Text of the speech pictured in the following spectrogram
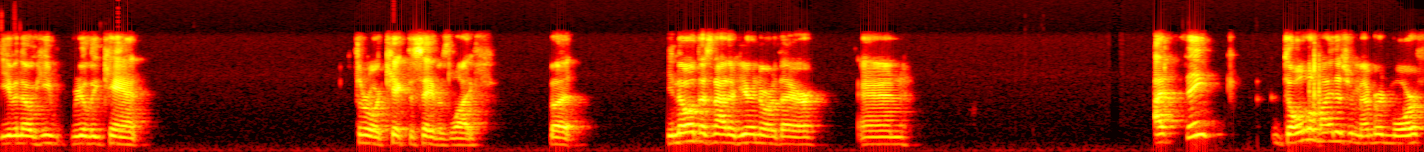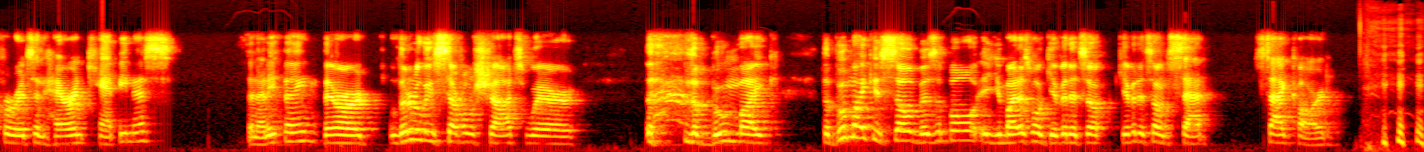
even though he really can't throw a kick to save his life. But you know? That's neither here nor there. And I think Dolomite is remembered more for its inherent campiness than anything. There are literally several shots where the boom mic, the boom mic is so visible, you might as well give it its own give it its own sad sad card.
